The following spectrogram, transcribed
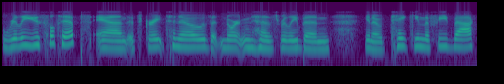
really useful tips and it's great to know that Norton has really been you know, taking the feedback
